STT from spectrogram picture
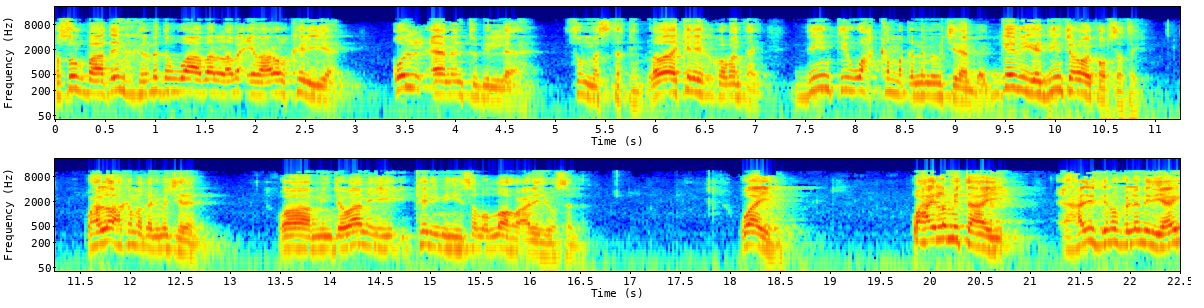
Rasuulku balaada imka kelmaddan waaba laba cibaaro keliya qul aamantu billaah uma istaqim. Labadaa keliya ka kooban tahay. Diintii wax ka maqna mama jiraanba gebiga diintii o dhan way koobsatay. Wax alle wax ka maqani ma jiraan. Waa min jawaamici kelimihi sala allahu calayhi wasalam waaya waxay la mid tahay xadiidkan wuxuu la mid yahay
